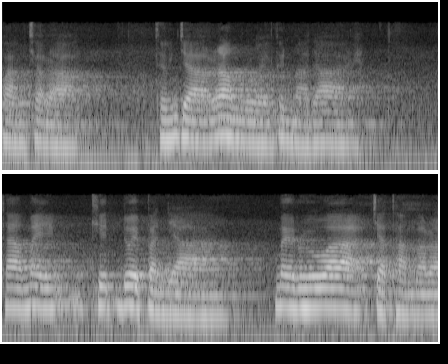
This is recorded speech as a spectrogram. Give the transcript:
ความฉลาด ถึงจะร่ำรวยขึ้นมาได้ ถ้าไม่คิดด้วยปัญญา ไม่รู้ว่าจะทำอะไร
